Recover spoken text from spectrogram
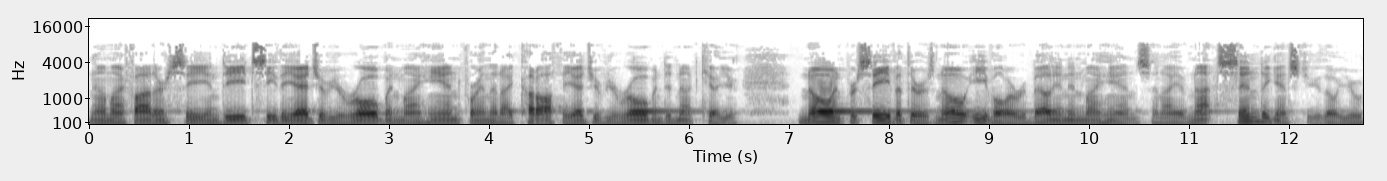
Now my father, see, indeed, see the edge of your robe in my hand, for in that I cut off the edge of your robe and did not kill you. Know and perceive that there is no evil or rebellion in my hands, and I have not sinned against you, though you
